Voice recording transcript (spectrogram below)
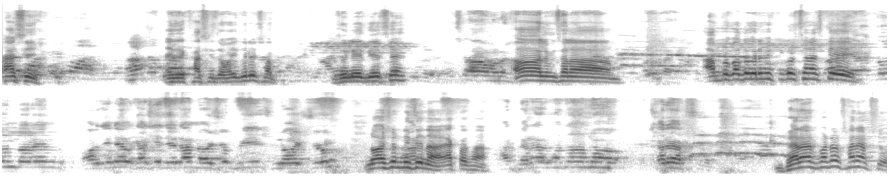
খাসি। এই যে খাসি জবাই করে সব ঝুলিয়ে দিয়েছে। ওয়ালাইকুম সালাম। আপনি কত করে বিক্রি করছেন আজকে? অরিজিনাল খাসি যেটা নয়শো বিশ নয়শো। নয়শোর নিচে না এক কথা। আর ভেড়ার মাথা হলো সাড়ে আটশো। ভেড়ার পাঠাও সাড়ে আটশো।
